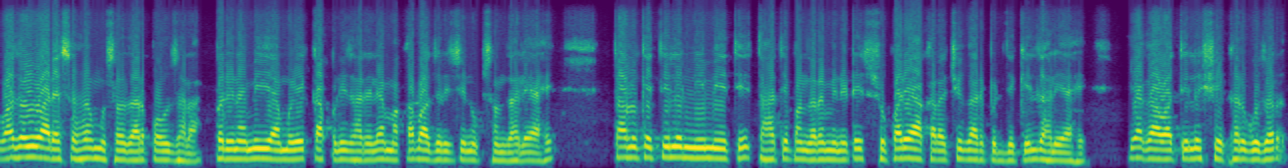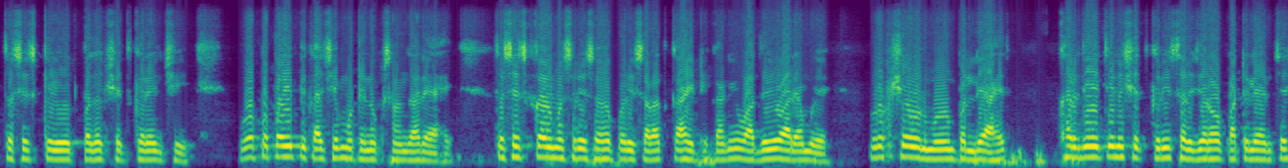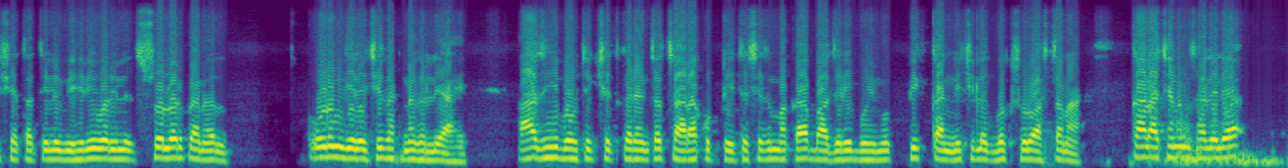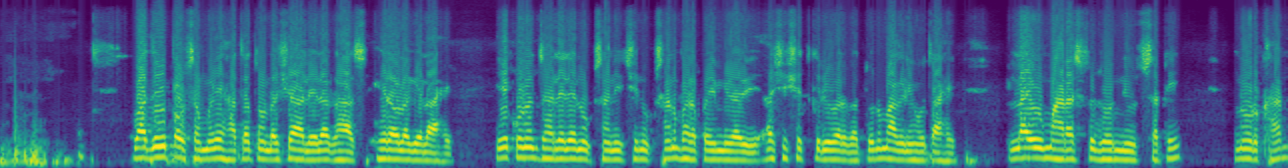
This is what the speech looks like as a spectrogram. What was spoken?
वादळी वाऱ्यासह मुसळधार पाऊस झाला. परिणामी यामुळे कापणी झालेल्या मका बाजरीचे नुकसान झाले आहे. तालुक्यातील निम येथे दहा ते पंधरा मिनिटे सुपारी आकाराची गारपीट देखील झाली आहे. या गावातील शेखर गुजर तसेच केळी उत्पादक शेतकऱ्यांची व पपई पिकाचे मोठे नुकसान झाले आहे. तसेच कळमसरीसह परिसरात काही ठिकाणी वादळी वाऱ्यामुळे वृक्ष उन्मळून पडले आहेत. खर्दे येथील शेतकरी सर्जेराव पाटील यांच्या शेतातील विहिरीवरील सोलर पॅनल ओढून गेल्याची घटना घडली आहे. आजही बहुतेक शेतकऱ्यांचा चारा कुट्टी तसेच मका बाजरी भुईमुग पीक काढण्याची लगबग सुरू असताना काल अचानक झालेल्या वादळी पावसामुळे हातातोंडाशी आलेला घास हिरावला गेला आहे. एकूणच झालेल्या नुकसानीची नुकसान भरपाई मिळावी अशी शेतकरी वर्गातून मागणी होत आहे. लाईव्ह महाराष्ट्र झोन न्यूजसाठी नूर खान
